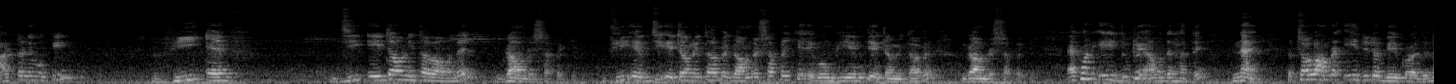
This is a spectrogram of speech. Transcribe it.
আরেকটা নেব কি? ভিএফ জি এটাও নিতে হবে আমাদের গ্রাউন্ডের সাপেক্ষে। ভিএফজি এটাও নিতে হবে গ্রাউন্ডের সাপেক্ষে এবং ভিএমজি এটাও নিতে হবে গ্রাউন্ডের সাপেক্ষে। এখন এই দুটোই আমাদের হাতে নাই তো চলো আমরা এই দুটো বের করার জন্য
